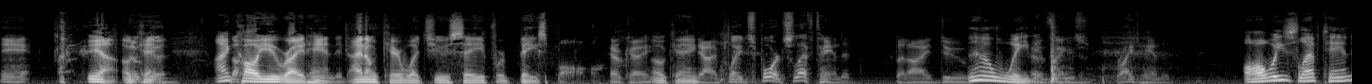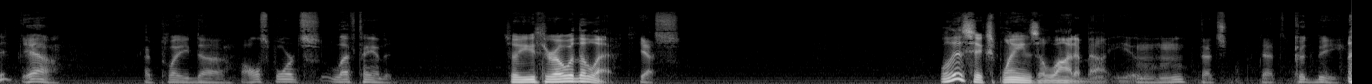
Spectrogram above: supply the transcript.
Eh. Yeah, No okay. good. I No. call you right-handed. I don't care what you say for baseball. Okay. Okay. Yeah, I played sports left-handed, but I do Now, wait a things right-handed. Always left-handed? Yeah, I played uh, all sports left-handed. So you throw with the left. Yes. Well, this explains a lot about you. Mm-hmm. That's that could be.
